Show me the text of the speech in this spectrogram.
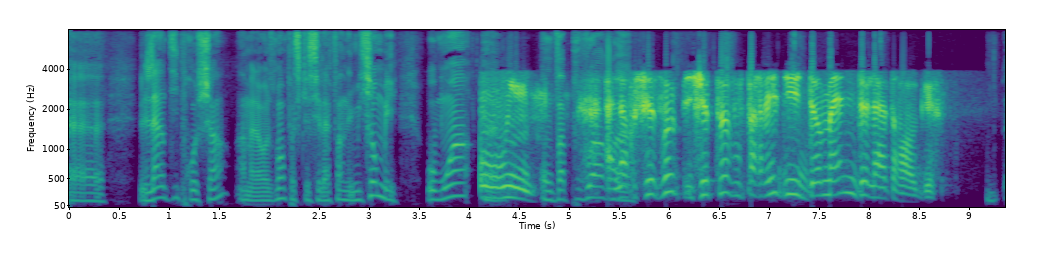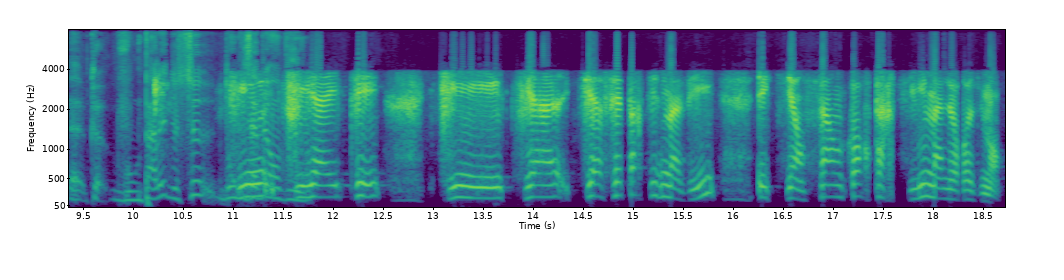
euh, lundi prochain, hein, malheureusement parce que c'est la fin de l'émission, mais au moins Oui. on va pouvoir. Alors, je, veux, je peux vous parler du domaine de la drogue. euh, que vous me parlez de ce dont qui, vous avez envie. qui a été, qui, qui, a, qui a fait partie de ma vie et qui en fait encore partie, malheureusement.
